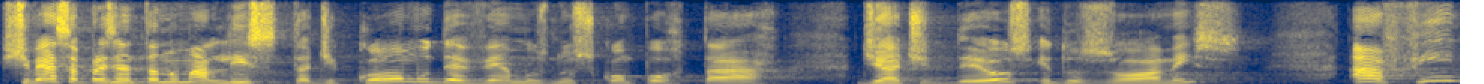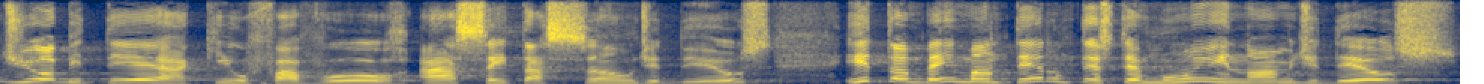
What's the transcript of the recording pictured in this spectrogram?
estivesse apresentando uma lista de como devemos nos comportar diante de Deus e dos homens, a fim de obter aqui o favor, a aceitação de Deus e também manter um testemunho em nome de Deus,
